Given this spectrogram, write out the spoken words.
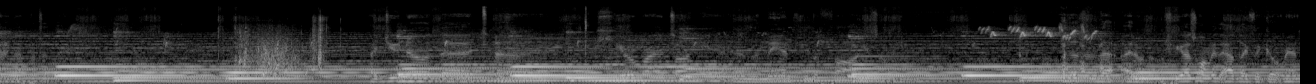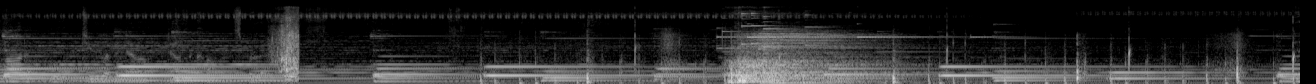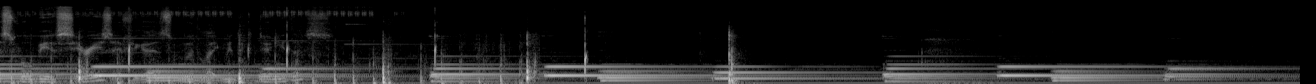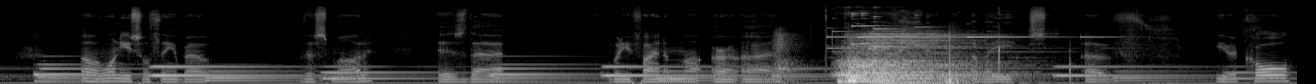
useful thing about this mod is that when you find a mod or uh, of a of either coal,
